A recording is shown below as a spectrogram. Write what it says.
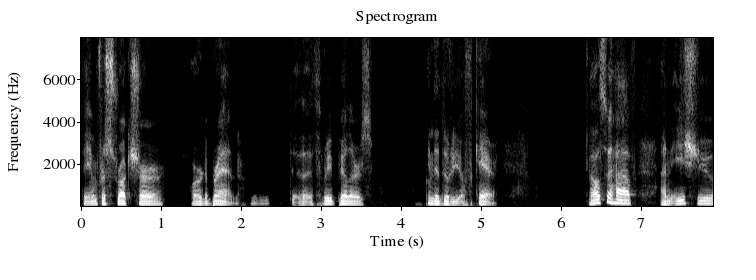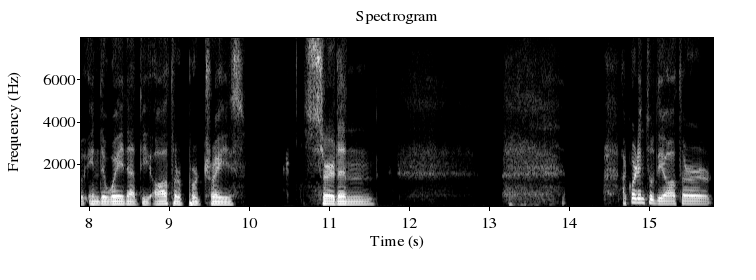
the infrastructure, or the brand. The, the three pillars in the duty of care. I also have an issue in the way that the author portrays certain, according to the author,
